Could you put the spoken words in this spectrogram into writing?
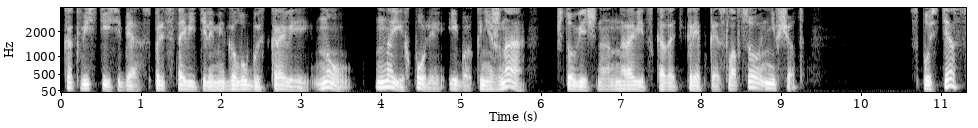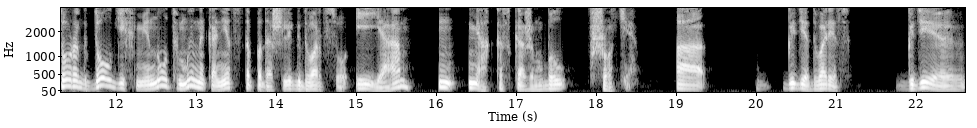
как вести себя с представителями голубых кровей, ну, на их поле, ибо княжна что вечно норовит сказать крепкое словцо, не в счет. Спустя сорок долгих минут мы наконец-то подошли к дворцу, и я, мягко скажем, был в шоке. А где дворец? Где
